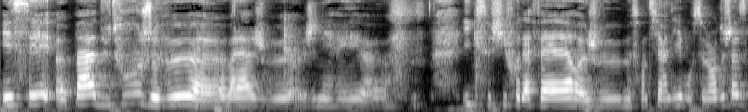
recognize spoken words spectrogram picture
Et c'est euh, pas du tout je veux euh, voilà je veux euh, générer x chiffre d'affaires je veux me sentir libre ce genre de choses.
